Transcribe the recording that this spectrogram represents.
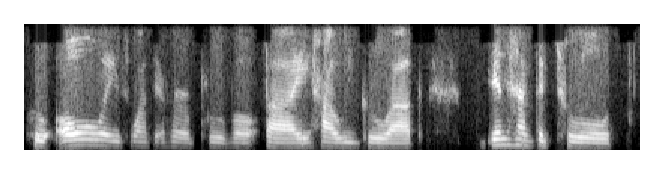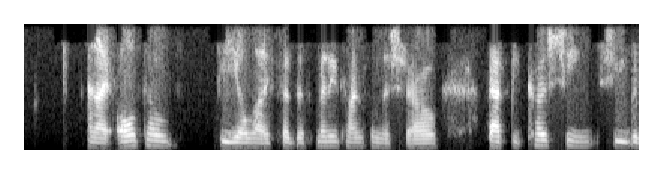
who always wanted her approval by how we grew up, didn't have the tools. And I also feel, I said this many times on the show, that because she she was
